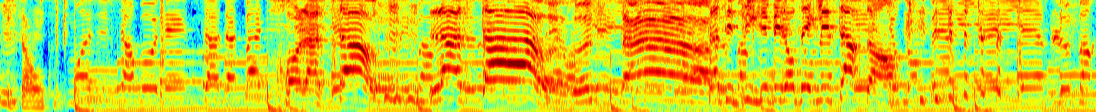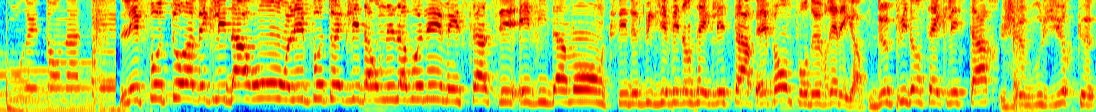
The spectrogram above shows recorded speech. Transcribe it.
Et Mhm. ça rend cool. Moi j'ai charbonné, ça date pas. Oh la star La star star Ça, c'est depuis que j'ai fait danser avec les stars, ça. hein. Le parcours est en acier. Les photos avec les darons, les photos avec les darons des abonnés, mais ça c'est évidemment que c'est depuis que j'ai fait danser avec les stars. Et par contre pour de vrai les gars, depuis danser avec les stars, je vous jure que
